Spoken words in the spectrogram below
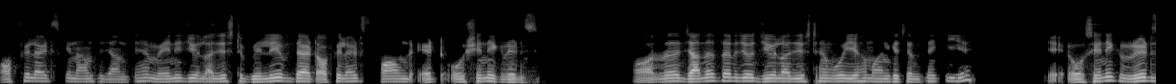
ऑफिलाइट्स के नाम से जानते हैं। Many geologists believe that ophiolites found at oceanic ridges और ज़्यादातर जो जियोलॉजिस्ट हैं, वो यह मान के चलते हैं कि ये ओशनिक रिड्स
